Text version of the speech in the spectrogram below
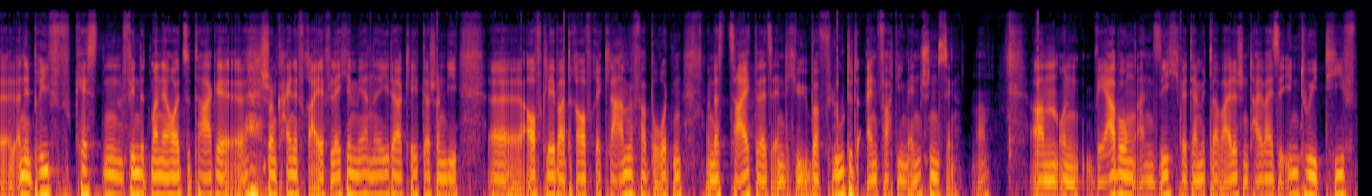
äh, an den Briefkästen findet man ja heutzutage äh, schon keine freie Fläche mehr. Ne? Jeder klebt da schon die äh, Aufkleber drauf, Reklame verboten. Und das zeigt letztendlich, wie überflutet einfach die Menschen sind. Ne? Ähm, und Werbung an sich wird ja mittlerweile schon teilweise intuitiv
